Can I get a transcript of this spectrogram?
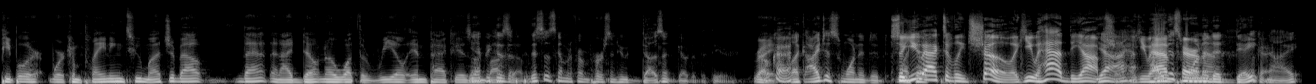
people are, were complaining too much about that, and I don't know what the real impact is. Yeah, on because box office. this is coming from a person who doesn't go to the theater. right. Okay. Like I just wanted to. So like you a- actively chose, like you had the option. Yeah, I, like you I have just Paramount. wanted a date Okay. night.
